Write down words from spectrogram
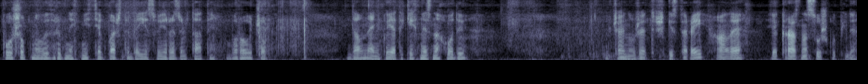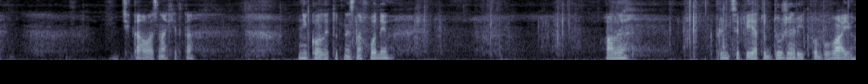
пошук нових грибних місць, як бачите, дає свої результати. Боровичок. Давненько я таких не знаходив. Звичайно, вже трішки старий, але якраз на сушку піде. Цікава знахідка. Ніколи тут не знаходив. Але, в принципі, я тут дуже рідко буваю.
